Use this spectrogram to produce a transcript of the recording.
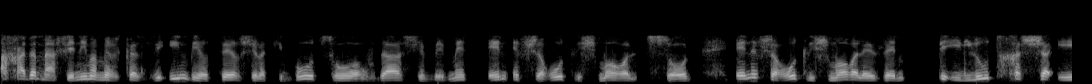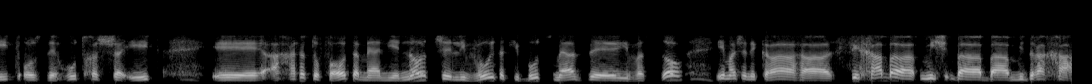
אחד המאפיינים המרכזיים ביותר של הקיבוץ הוא העובדה שבאמת אין אפשרות לשמור על סוד, אין אפשרות לשמור על איזה פעילות חשאית או זהות חשאית. אה, אחת התופעות המעניינות שליוו את הקיבוץ מאז אה, היווסדו היא מה שנקרא השיחה במש... במדרכה.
